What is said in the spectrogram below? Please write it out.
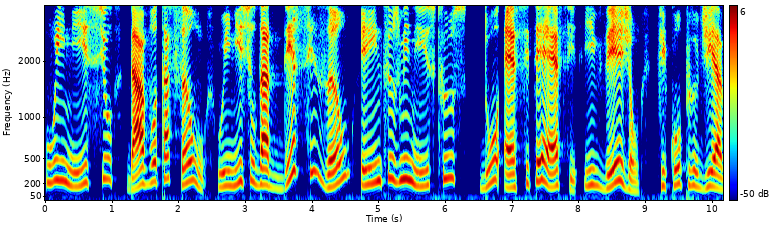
o início da votação, o início da decisão entre os ministros do STF. E vejam, ficou para o dia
